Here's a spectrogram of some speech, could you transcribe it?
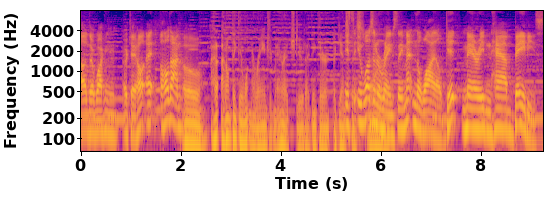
Oh, they're walking. Okay, hold, eh, hold on. Oh, I, I don't think they want an arranged marriage, dude. I think they're against It's, this. it wasn't arranged. They met in the wild. Get married and have babies.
